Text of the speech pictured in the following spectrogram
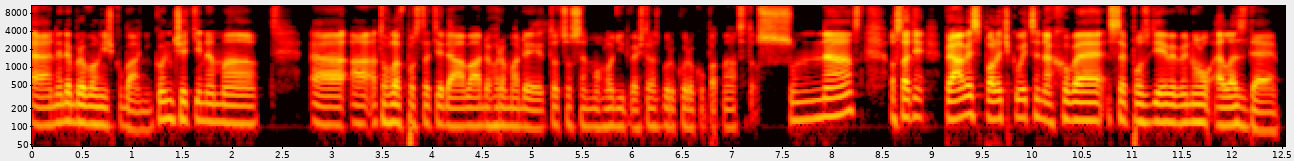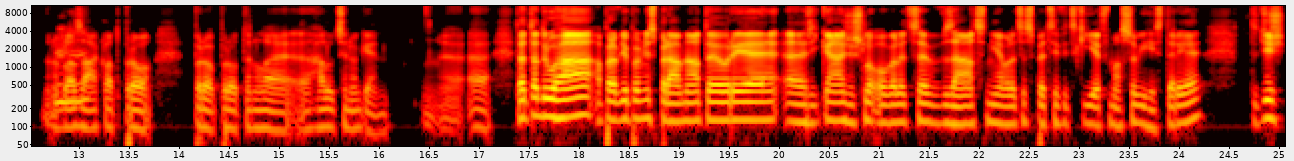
uh, nedobrovolný škubání končetinama, Uh, a, a tohle v podstatě dává dohromady to, co se mohlo dít ve Štrasburku roku 1518. Ostatně právě z Palečkovice na Chové se později vyvinulo LSD. Ono byla Mhm. základ pro, pro, pro tenhle eh, halucinogen. Eh, eh, Ta, ta druhá a pravděpodobně správná teorie eh, říká, že šlo o velice vzácný a velice specifický jev masové hysterie. Totiž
